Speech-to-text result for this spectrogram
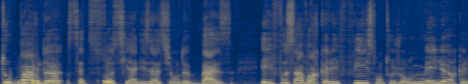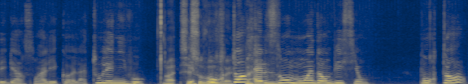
tout part de cette socialisation de base. Et il faut savoir que les filles sont toujours meilleures que les garçons à l'école, à tous les niveaux. Ouais, c'est souvent pourtant, elles ont moins d'ambition. Pourtant,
